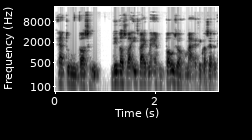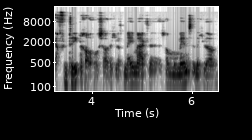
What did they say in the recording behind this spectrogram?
ja, toen was dit was wel iets waar ik me echt boos over maakte. Ik was er echt verdrietig over of zo. Dat je dat meemaakte, zo'n moment. En dat je dan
